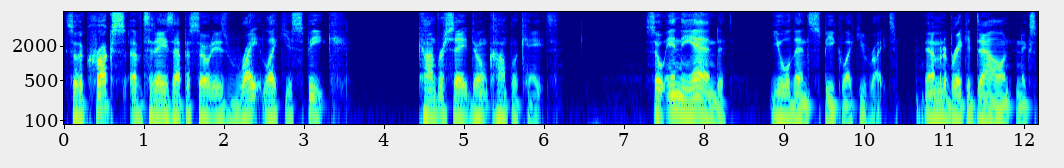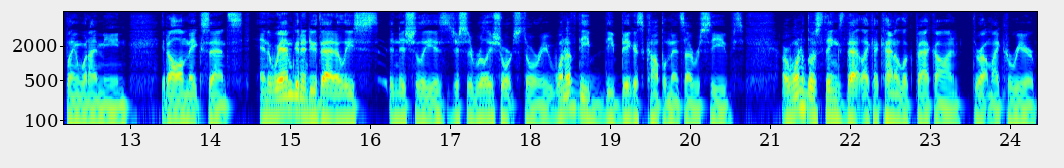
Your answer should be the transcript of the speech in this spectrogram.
So, the crux of today's episode is write like you speak, conversate, don't complicate. So, in the end, you will then speak like you write and I'm going to break it down and explain what I mean. It all makes sense. And the way I'm going to do that, at least initially, is just a really short story. One of the the biggest compliments I received, or one of those things that like I kind of look back on throughout my career,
